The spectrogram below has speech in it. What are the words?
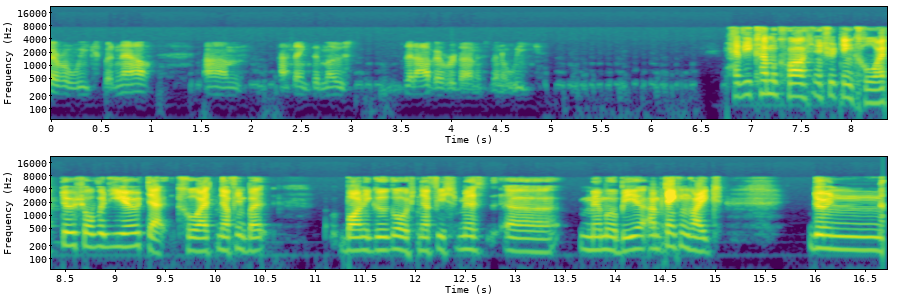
several weeks. But now, um, I think the most that I've ever done has been a week. Have you come across interesting collectors over the years that collect nothing but Barney Google or Snuffy Smith uh, memorabilia. I'm thinking like during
